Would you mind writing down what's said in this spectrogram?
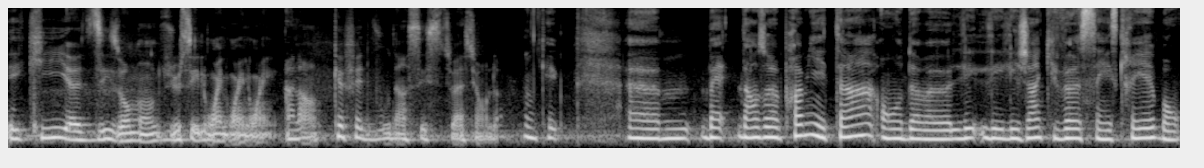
et qui euh, disent, oh mon Dieu, c'est loin, loin, loin. Alors, que faites-vous dans ces situations-là? OK. Euh, ben, dans un premier temps, on de- les, les- les gens qui veulent s'inscrire, bon,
